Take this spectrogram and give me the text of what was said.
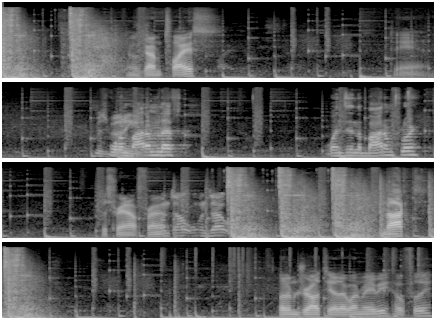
Oh, got him twice. Damn. Who's One building? bottom left. One's in the bottom floor. Just ran out front. One's out, one's out. Knocked. Let him draw out the other one, maybe. Hopefully.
